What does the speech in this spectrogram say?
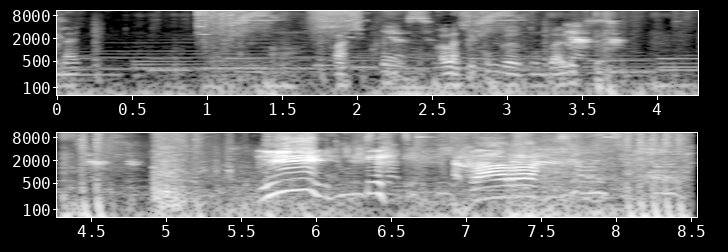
Mungkin aja. Klasiku, klasiku gak kembali. Ih, parah. Time to hunt.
